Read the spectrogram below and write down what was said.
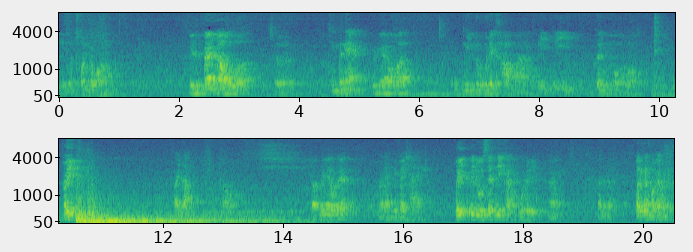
หลิงรถชนก็วะหรือแฟนเก่าหัวเออจริงปะเนี่ย เป็นไงบ้างวะกูไม่รู้กูได้ข่าวมามีไอ้เพื่ อนกูโทรมาบอก เฮ้ย ไฟดับเอาจับได้ไงวะเนี่ยแล้วไงมีไฟฉาย เฮ้ย ไปดูเซฟที่ข้างกูเลยดิเอาไปเลยไปไปด้วยกันหมดเลยปะเนี่ย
